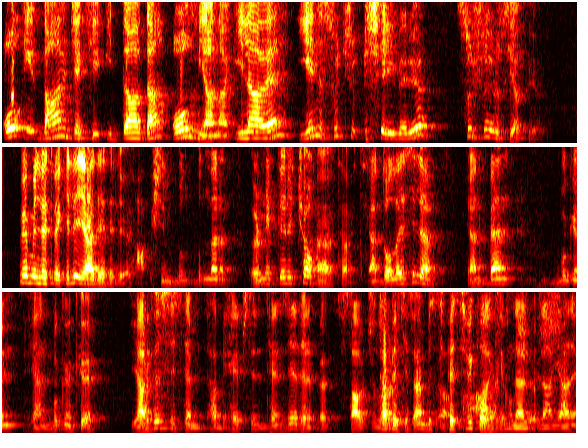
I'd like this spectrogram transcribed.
o daha önceki iddiada olmayana ilave yeni suç şeyi veriyor. Suç duyurusu yapıyor. Ve milletvekili iade ediliyor. Ha, Şimdi bu, bunların örnekleri çok. Evet evet. Yani dolayısıyla yani ben bugün yani bugünkü yargı sistemi tabii hepsini tenzih ederim. Savcılar, Tabii ki canım biz spesifik olarak hakimler konuşuyoruz. falan yani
